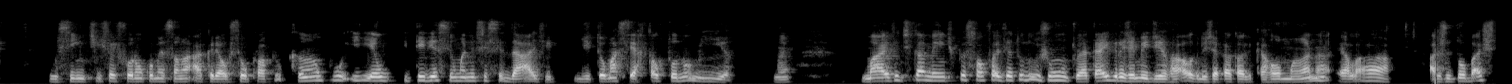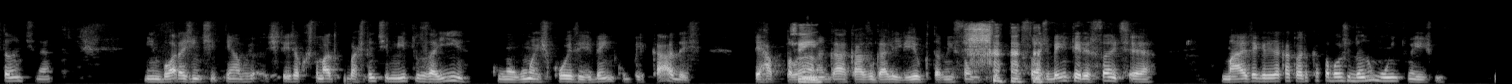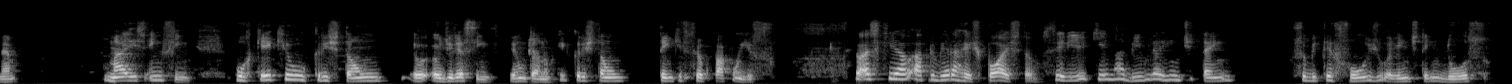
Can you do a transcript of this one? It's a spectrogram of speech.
os cientistas foram começando a criar o seu próprio campo e eu e teria assim, uma necessidade de ter uma certa autonomia, né? Mas antigamente o pessoal fazia tudo junto. Até a igreja medieval, a igreja católica romana, ela ajudou bastante, né? Embora a gente tenha, esteja acostumado com bastante mitos aí, com algumas coisas bem complicadas, Terra plana, Sim. caso Galileu, que também são questões bem interessantes, é. Mas a Igreja Católica acabou ajudando muito mesmo, né? Mas, enfim, por que que o cristão, eu, eu diria assim, perguntando, por que, que o cristão tem que se preocupar com isso? Eu acho que a, a primeira resposta seria que na Bíblia a gente tem subterfúgio, a gente tem doço.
